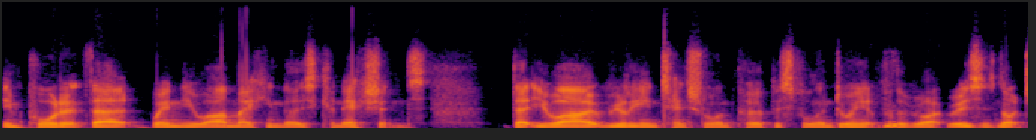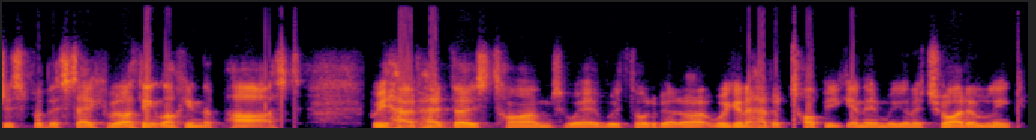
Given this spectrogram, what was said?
important that when you are making those connections, that you are really intentional and purposeful and doing it for the right reasons, not just for the sake of it. I think like in the past, we have had those times where we've thought about, all right, we're going to have a topic, and then we're going to try to link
